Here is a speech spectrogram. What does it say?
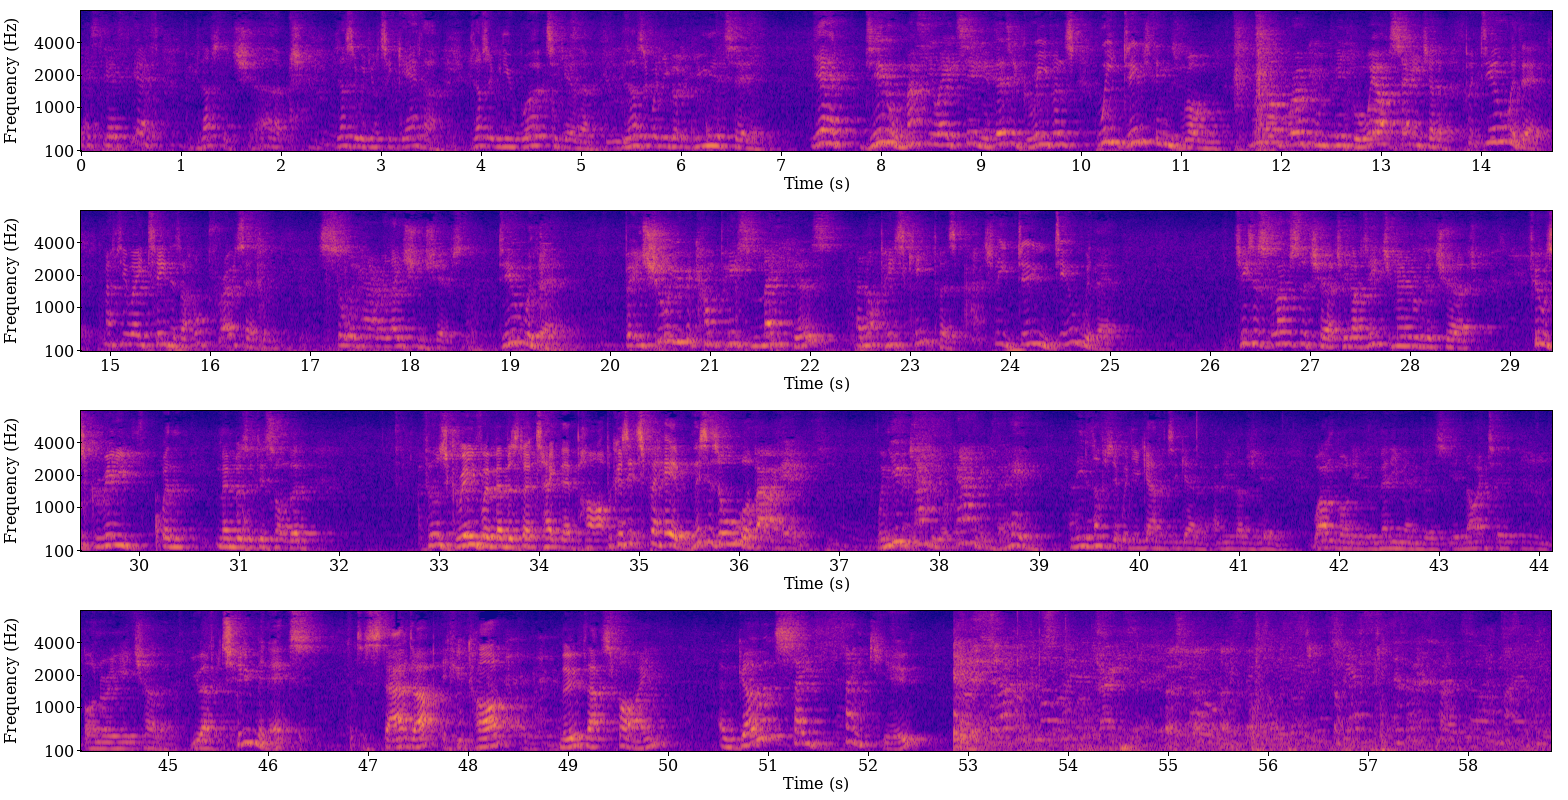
yes, yes, yes. But he loves the church. He loves it when you're together. He loves it when you work together. He loves it when you've got unity. Yeah, deal. Matthew 18. If there's a grievance, we do things wrong. We are broken people. We upset each other. But deal with it. Matthew 18 there's a whole process of sorting out relationships. Deal with it. But ensure you become peacemakers and not peacekeepers. Actually, do deal with it. Jesus loves the church. He loves each member of the church. Feels grieved when members are dishonoured. Feels grieved when members don't take their part because it's for Him. This is all about Him. When you gather, you're gathering for Him. And He loves it when you gather together, and He loves you. One body with many members, united, honouring each other. You have two minutes to stand up. If you can't move, that's fine. and go and say thank you.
